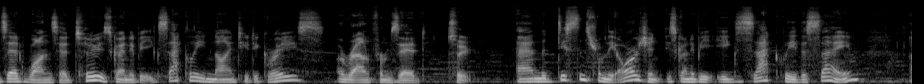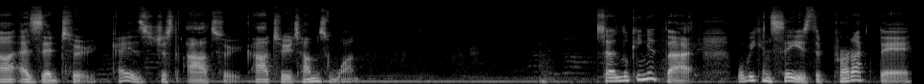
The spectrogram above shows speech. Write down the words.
Z1, Z2 is going to be exactly 90 degrees around from Z2. And the distance from the origin is going to be exactly the same uh, as Z2. Okay, it's just R2, R2 times 1. So looking at that, what we can see is the product there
